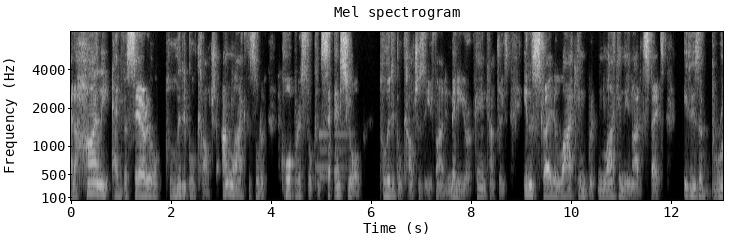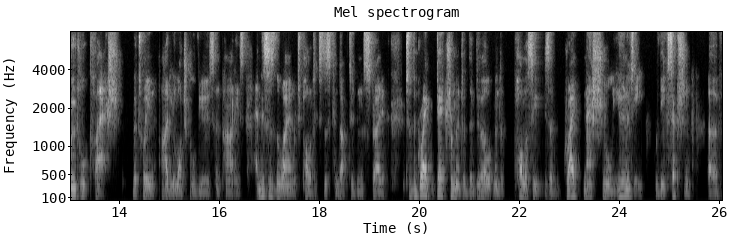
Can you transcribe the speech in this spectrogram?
and a highly adversarial political culture, unlike the sort of corporatist or consensual political cultures that you find in many European countries. In Australia, like in Britain, like in the United States, it is a brutal clash between ideological views and parties. And this is the way in which politics is conducted in Australia, to the great detriment of the development of policies of great national unity, with the exception of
